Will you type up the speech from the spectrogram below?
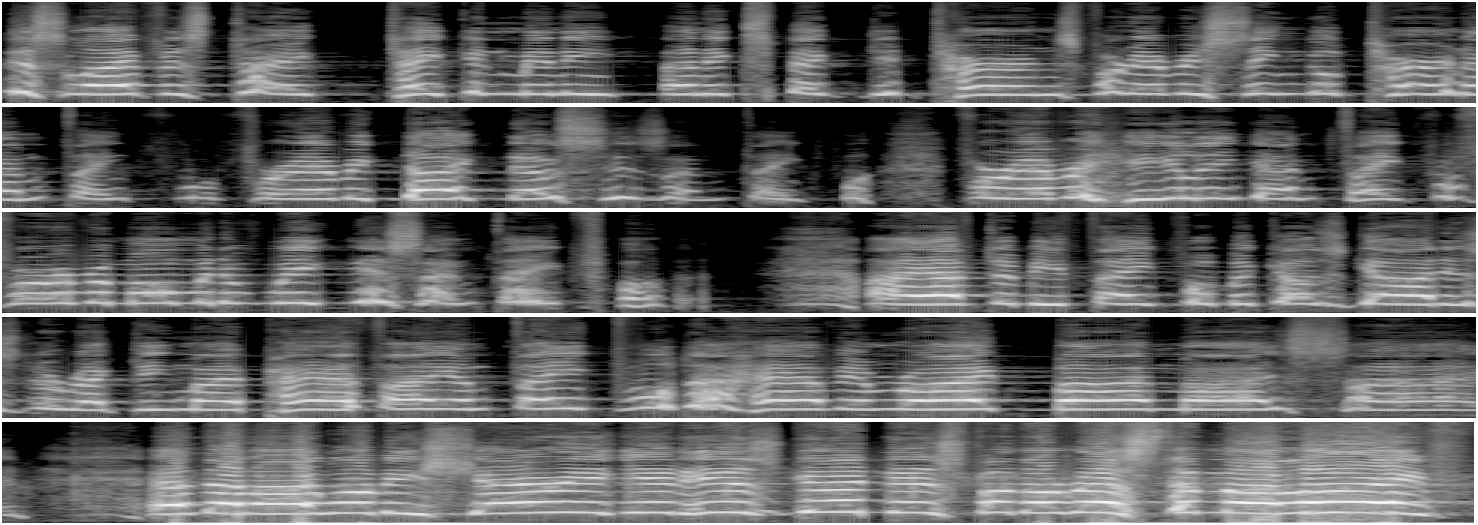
This life has take, taken many unexpected turns. For every single turn, I'm thankful. For every diagnosis, I'm thankful. For every healing, I'm thankful. For every moment of weakness, I'm thankful. I have to be thankful because God is directing my path. I am thankful to have Him right by my side and that I will be sharing in His goodness for the rest of my life.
